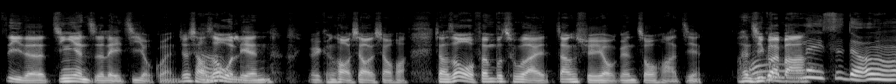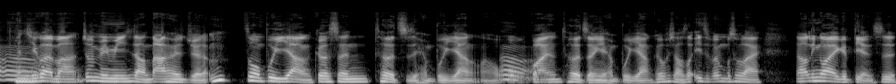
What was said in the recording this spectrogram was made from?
自己的经验值累积有关？就小时候我连、嗯、有一个很好笑的笑话，小时候我分不出来张学友跟周华健。很奇怪吧？哦、类似的，嗯嗯，很奇怪吧？就明明长大会觉得，嗯，这么不一样，歌声特质很不一样，然后五官特征也很不一样。嗯、可是我小时候一直分不出来。然后另外一个点是，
